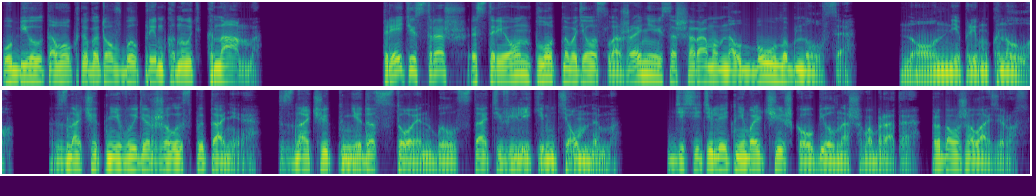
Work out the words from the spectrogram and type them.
убил того, кто готов был примкнуть к нам!» Третий страж, Эстерион, плотного телосложения и со шрамом на лбу улыбнулся. Но он не примкнул. Значит, не выдержал испытания. Значит, недостоин был стать великим темным. «Десятилетний мальчишка убил нашего брата», — продолжал Азерус.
